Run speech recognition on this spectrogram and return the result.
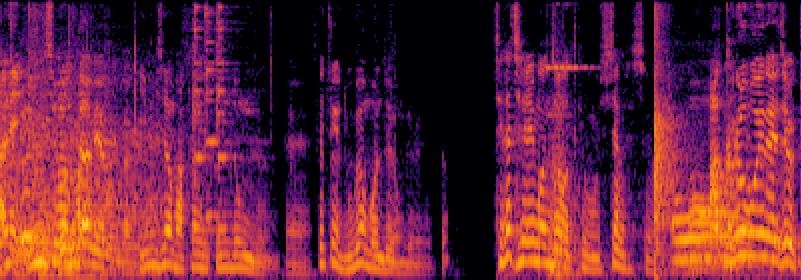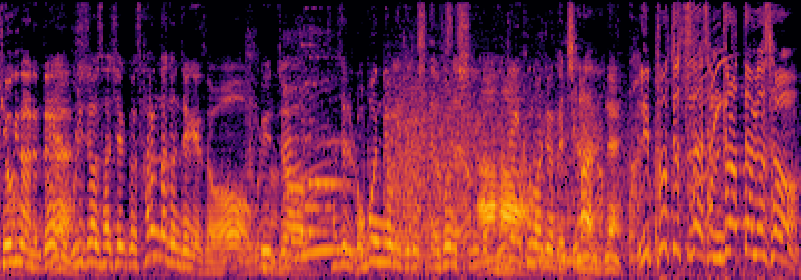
아니, 임시완, 박, 농담이에요, 농담. 임시완, 박경수, 김동준. 네. 셋 중에 누가 먼저 연기를 했죠? 제가 제일 먼저 어떻게 보면 시작을 했어요. 아 그러고 보니 저 기억이 나는데 우리 저 사실 그 사랑과 전쟁에서 우리 저 사실 로봇 연기로 강소연 씨가 굉장히 큰 화제가 됐지만 네. 리포트 쓰다 잠들었다면서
